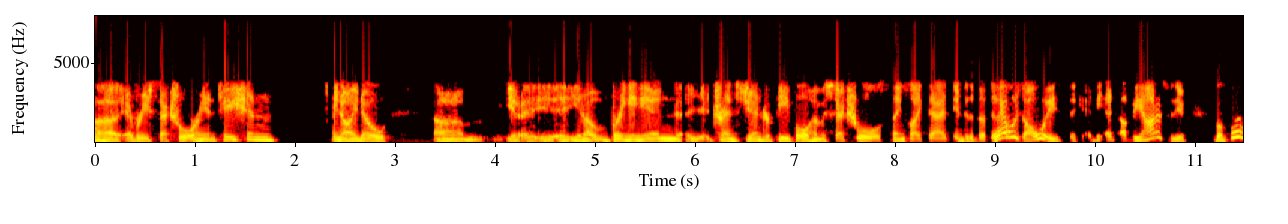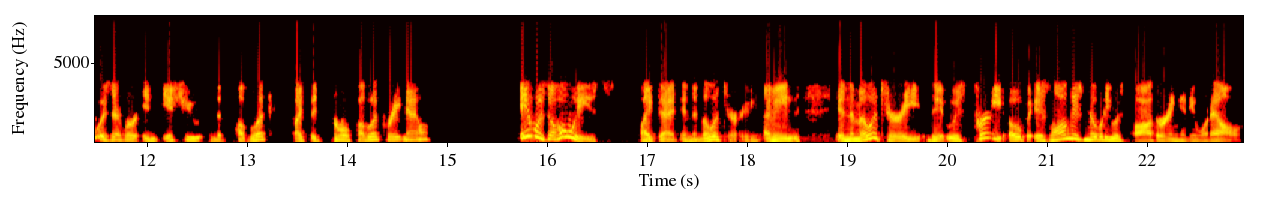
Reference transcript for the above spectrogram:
uh, every sexual orientation. You know, I know um, you know, you know, bringing in transgender people, homosexuals, things like that into the that was always the. I'll be honest with you, before it was ever an issue in the public, like the general public right now, it was always like that in the military. I mean, in the military, it was pretty open as long as nobody was bothering anyone else,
